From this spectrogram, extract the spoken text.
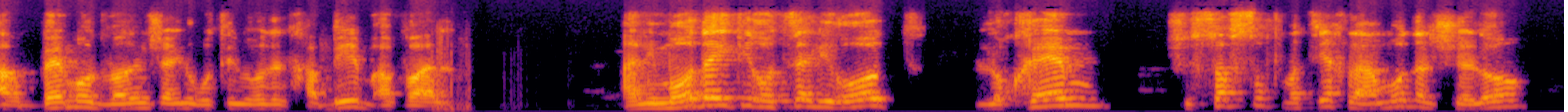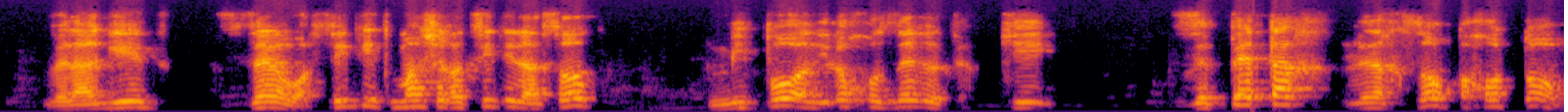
הרבה מאוד דברים שהיינו רוצים לראות את חביב, אבל אני מאוד הייתי רוצה לראות לוחם שסוף סוף מצליח לעמוד על שלו ולהגיד, זהו, עשיתי את מה שרציתי לעשות, מפה אני לא חוזר יותר, כי זה פתח לחזור פחות טוב.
